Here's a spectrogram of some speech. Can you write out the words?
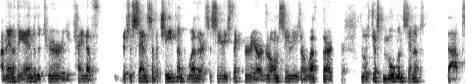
And then at the end of the tour, you kind of there's a sense of achievement, whether it's a series victory or a drawn series, or whether there was just moments in it that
